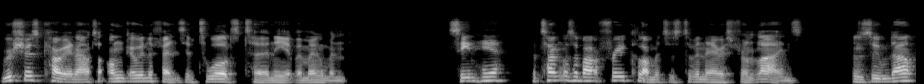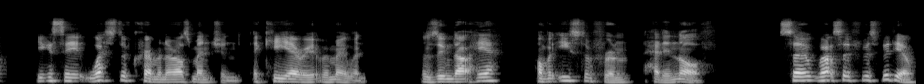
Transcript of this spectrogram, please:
Russia is carrying out an ongoing offensive towards Terny at the moment. Seen here, the tank was about three kilometres to the nearest front lines, and zoomed out, you can see it west of Kreminna as mentioned, a key area at the moment, and zoomed out here, on the eastern front, heading north. So that's it for this video.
